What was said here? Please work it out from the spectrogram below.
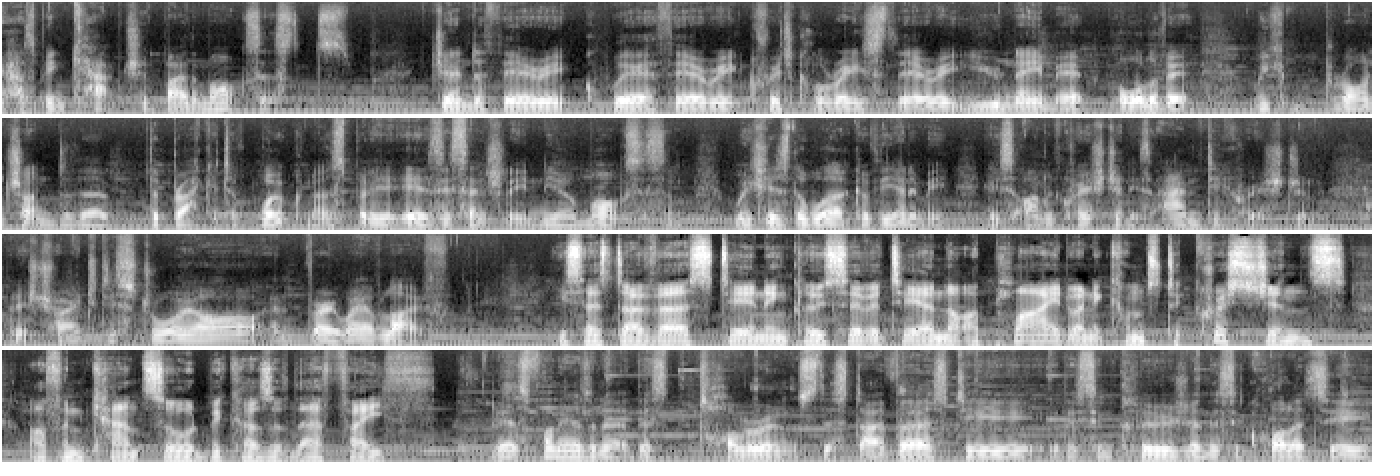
has been captured by the Marxists gender theory, queer theory, critical race theory, you name it, all of it we can branch under the, the bracket of wokeness, but it is essentially neo Marxism, which is the work of the enemy. It's unchristian, it's anti Christian, and it's trying to destroy our very way of life. He says diversity and inclusivity are not applied when it comes to Christians, often cancelled because of their faith. It's funny, isn't it? This tolerance, this diversity, this inclusion, this equality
